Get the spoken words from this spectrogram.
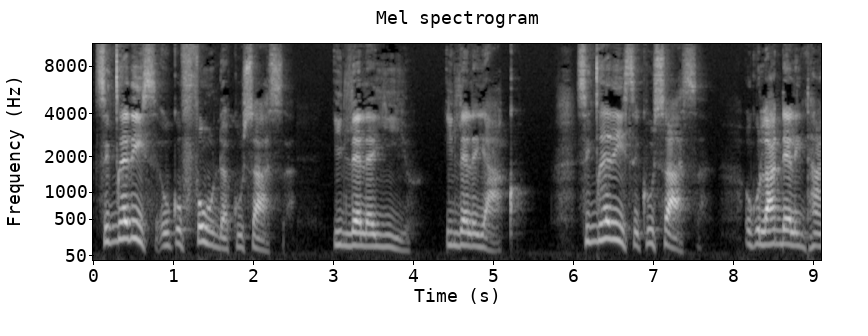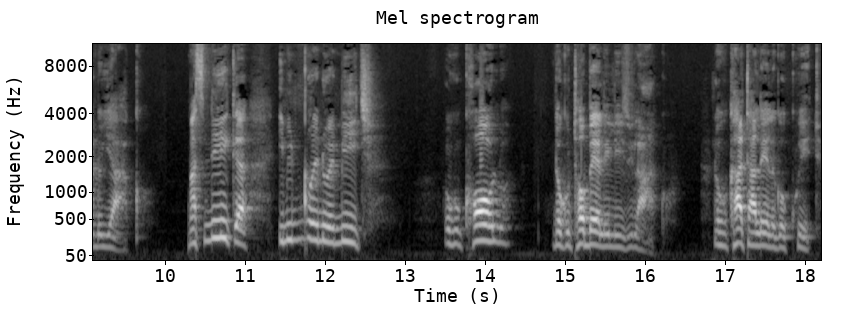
sincedise ukufunda kusasa. Indlela yiyo indlela yakho sincedise kusasa ukulandela intando yakho. Masinika iminqweno emitsha ukukholwa nokuthobela ilizwi lakho nokukhathalela kokwethu.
